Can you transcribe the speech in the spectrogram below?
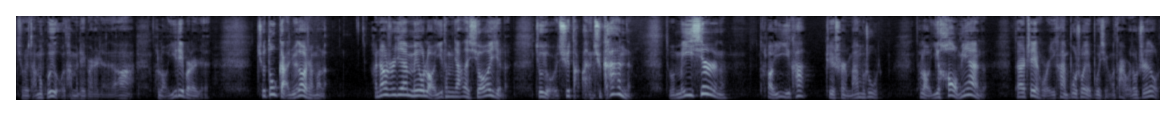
就是咱们鬼友他们这边的人啊，他老姨这边的人，就都感觉到什么了？很长时间没有老姨他们家的消息了，就有去打听去看的，怎么没信儿呢？他老姨一看这事儿瞒不住了。他老姨好面子，但是这会儿一看不说也不行，大伙都知道了，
